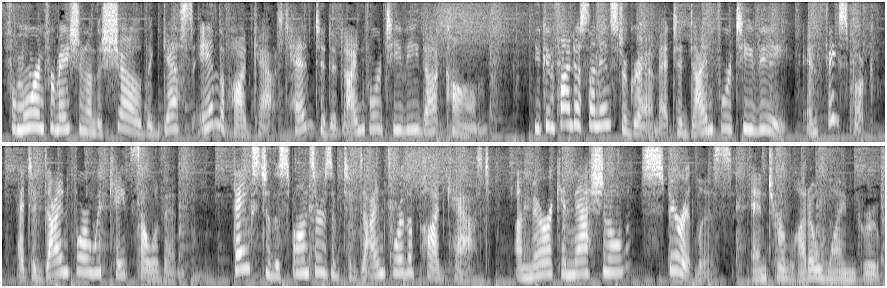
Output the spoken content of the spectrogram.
For more information on the show, the guests, and the podcast, head to todinefortv.com. You can find us on Instagram at To Dine For TV and Facebook at To Dine For with Kate Sullivan. Thanks to the sponsors of To Dine For the podcast American National, Spiritless, and Terlato Wine Group.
